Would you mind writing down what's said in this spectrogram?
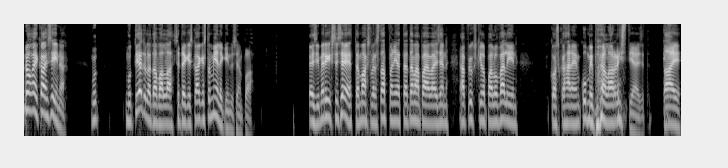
No ei kai siinä. Mutta mut tietyllä tavalla se tekisi kaikesta mielenkiintoisempaa. Esimerkiksi se, että Max Verstappen jättää tämänpäiväisen F1-kilpailun väliin, koska hänen kummipojalla on ristiäiset. Tai,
